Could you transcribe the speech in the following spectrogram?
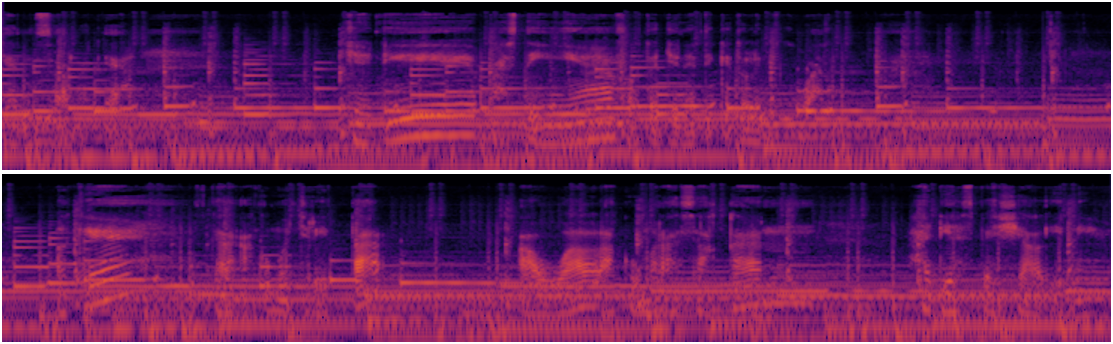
cancer ya. Jadi pastinya faktor genetik itu lebih kuat. Oke sekarang aku mau cerita. Awal aku merasakan hadiah spesial ini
